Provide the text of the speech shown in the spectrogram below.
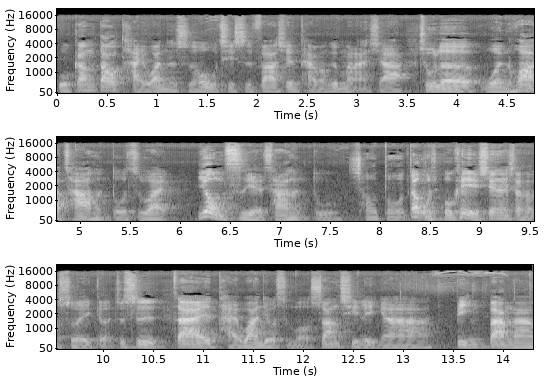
我刚到台湾的时候，我其实发现台湾跟马来西亚除了文化差很多之外，用词也差很多。超多的但。我我可以现在小小说一个，就是在台湾有什么双麒麟啊、冰棒啊、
